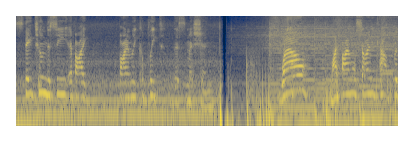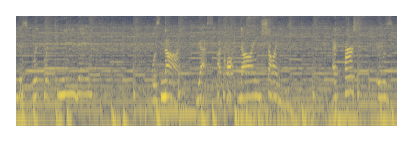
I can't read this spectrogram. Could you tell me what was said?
Stay tuned to see if I finally complete this mission. Well, my final shiny count for this Litwick Community Day was 9. Yes, I caught 9 shinies. At first, it was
